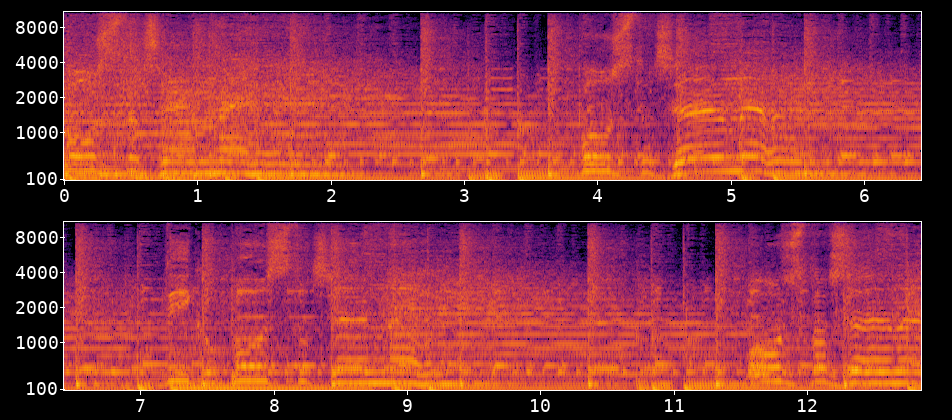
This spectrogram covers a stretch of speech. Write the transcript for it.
posto ce posto ce n'è, dico posto ce n'è, posto ce n'è,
